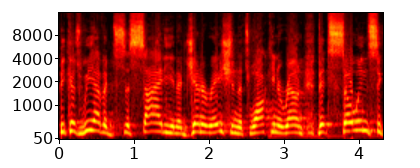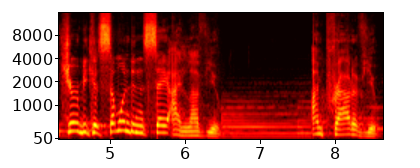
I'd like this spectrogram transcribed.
Because we have a society and a generation that's walking around that's so insecure because someone didn't say, I love you. I'm proud of you.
